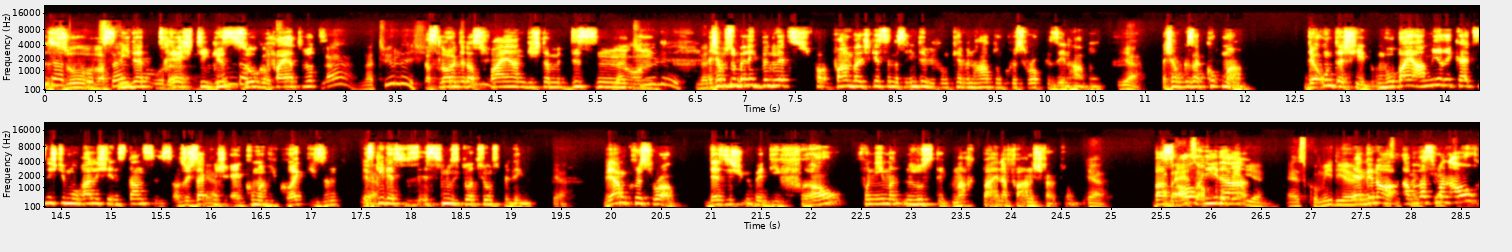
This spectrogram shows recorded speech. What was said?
so was Niederträchtiges so gefeiert wird? Ja, natürlich. Dass Leute natürlich. das feiern, dich damit dissen. Natürlich, und natürlich. Ich habe so überlegt, wenn du jetzt, vor allem weil ich gestern das Interview von Kevin Hart und Chris Rock gesehen habe. Ja. Ich habe gesagt, guck mal, der Unterschied. Und wobei Amerika jetzt nicht die moralische Instanz ist. Also ich sage ja. nicht, ey, guck mal, wie korrekt die sind. Es geht jetzt, es ist nur situationsbedingt. Ja. Wir haben Chris Rock, der sich über die Frau von jemandem lustig macht bei einer Veranstaltung. Ja. Was auch, auch, jeder. Comedian. Er ist Comedian. Ja, genau. Aber was man auch,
